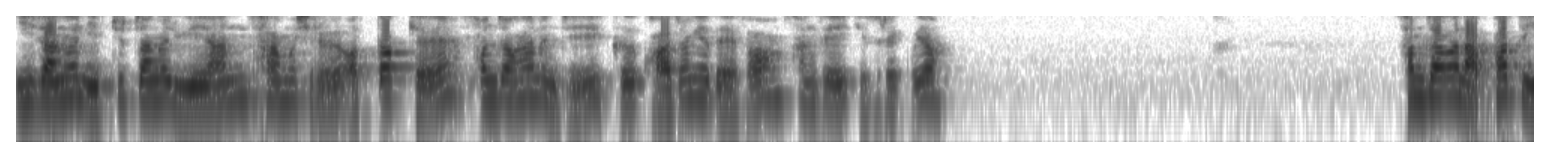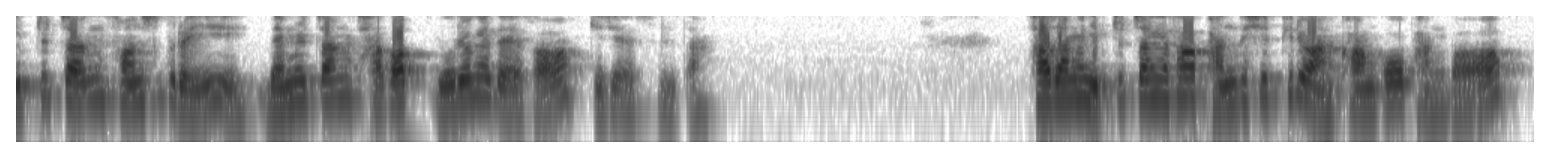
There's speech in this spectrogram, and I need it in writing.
2장은 입주장을 위한 사무실을 어떻게 선정하는지 그 과정에 대해서 상세히 기술했고요. 3장은 아파트 입주장 선수들의 매물장 작업 요령에 대해서 기재했습니다. 4장은 입주장에서 반드시 필요한 광고 방법,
